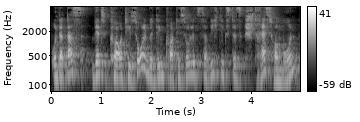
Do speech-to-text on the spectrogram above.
Und das wird Cortisol bedingt. Cortisol ist das wichtigstes Stresshormon.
